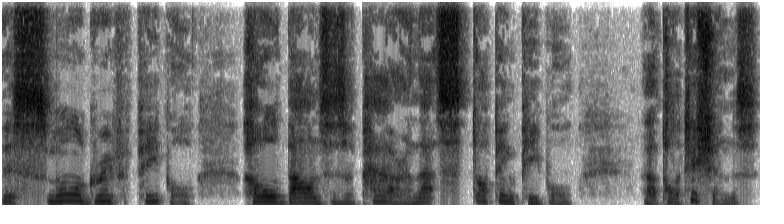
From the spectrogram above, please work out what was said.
this small group of people, hold balances of power, and that's stopping people, uh, politicians,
